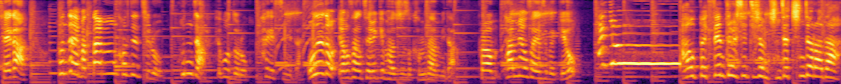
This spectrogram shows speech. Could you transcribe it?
제가 혼자 해봤담 컨텐츠로 혼자 해보도록 하겠습니다. 오늘도 영상 재밌게 봐주셔서 감사합니다. 그럼 다음 영상에서 뵐게요. 안녕! 아웃백 센트럴 시티점 진짜 친절하다.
